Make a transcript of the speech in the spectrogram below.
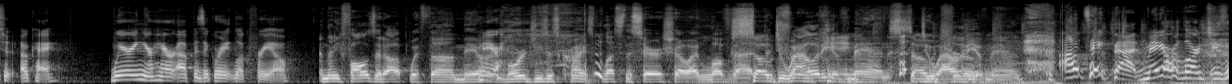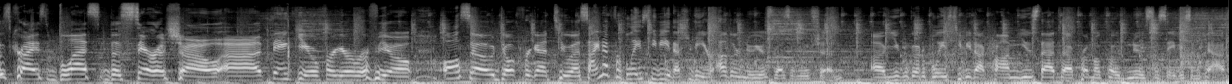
To, okay, wearing your hair up is a great look for you. And then he follows it up with uh, May May our our- Lord Jesus Christ bless the Sara show. I love that. So the true, duality King. of man. So duality true. of man. I'll take that. May our Lord Jesus Christ bless the Sara Show. Uh, thank you for your review. Also, don't forget to uh, sign up for Blaze TV. That should be your other New Year's resolution. Uh, you can go to blazetv.com, use that uh, promo code news to save you some cash.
